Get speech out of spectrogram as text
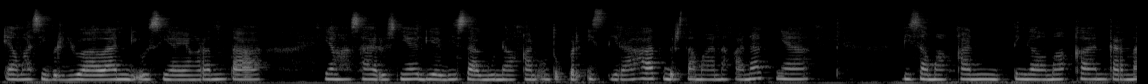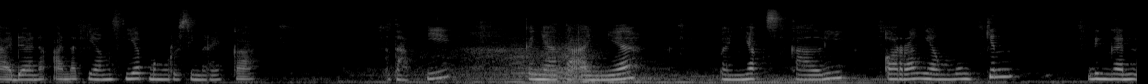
yang masih berjualan di usia yang renta, yang seharusnya dia bisa gunakan untuk beristirahat bersama anak-anaknya, bisa makan tinggal makan karena ada anak-anak yang siap mengurusi mereka. Tetapi kenyataannya banyak sekali orang yang mungkin dengan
